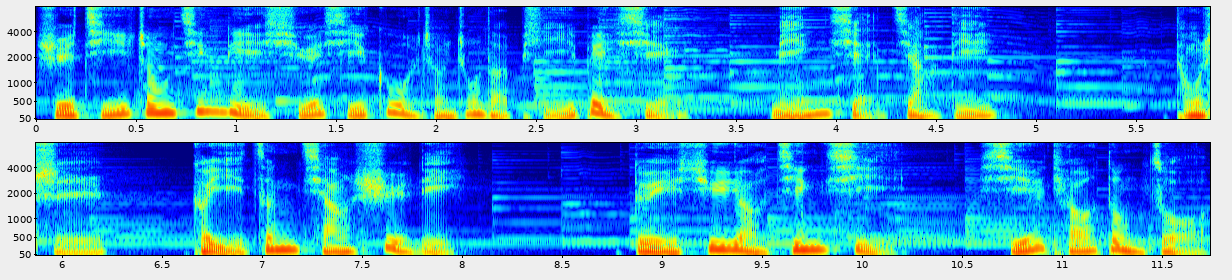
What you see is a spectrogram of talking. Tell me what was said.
使集中精力学习过程中的疲惫性明显降低。同时，可以增强视力，对需要精细、协调动作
